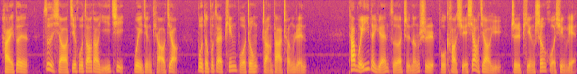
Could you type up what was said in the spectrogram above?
海顿。自小几乎遭到遗弃，未经调教，不得不在拼搏中长大成人。他唯一的原则只能是不靠学校教育，只凭生活训练。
